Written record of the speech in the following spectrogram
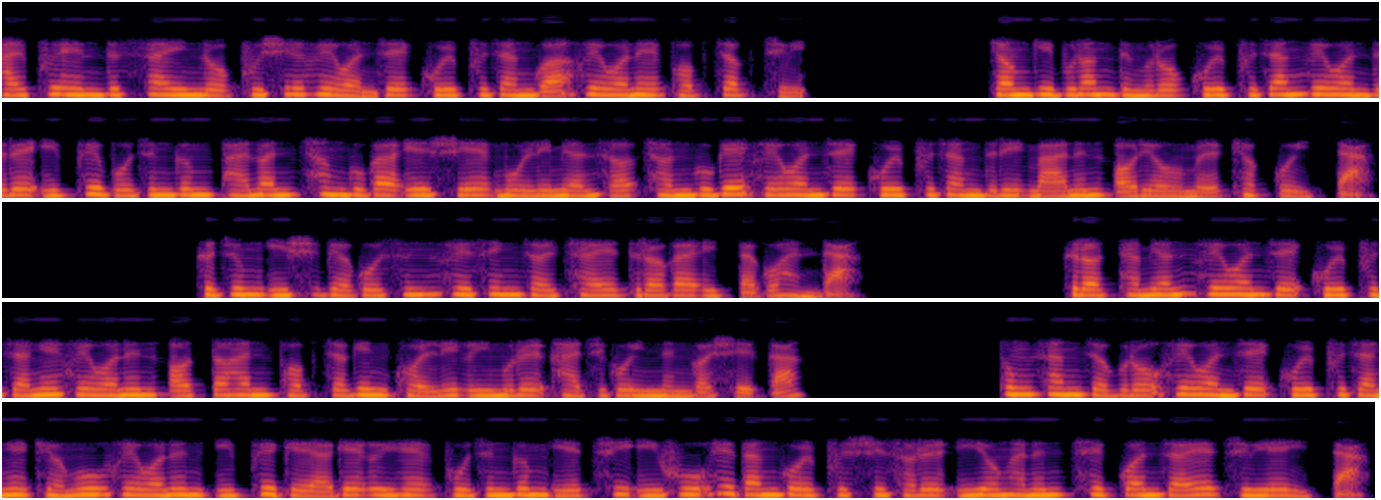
할프앤드 사인로 부실 회원제 골프장과 회원의 법적 지위, 경기 불황 등으로 골프장 회원들의 입회 보증금 반환 청구가 일시에 몰리면서 전국의 회원제 골프장들이 많은 어려움을 겪고 있다. 그중 20여 곳은 회생 절차에 들어가 있다고 한다. 그렇다면 회원제 골프장의 회원은 어떠한 법적인 권리 의무를 가지고 있는 것일까? 통상적으로 회원제 골프장의 경우 회원은 입회 계약에 의해 보증금 예치 이후 해당 골프 시설을 이용하는 채권자의 지위에 있다.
